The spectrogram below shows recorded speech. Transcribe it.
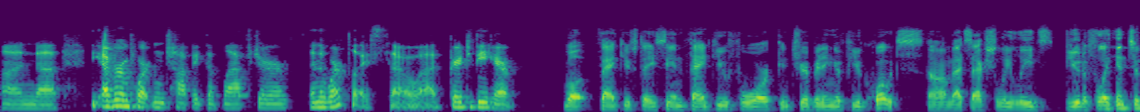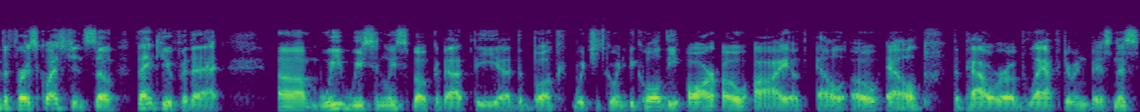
on uh, the ever important topic of laughter in the workplace. So uh, great to be here. Well, thank you, Stacey, and thank you for contributing a few quotes. Um, that's actually leads beautifully into the first question. So thank you for that. Um, we recently spoke about the uh, the book, which is going to be called the ROI of LOL, the power of laughter in business.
